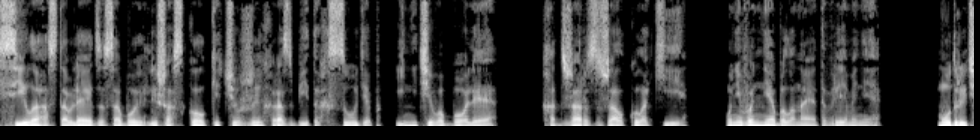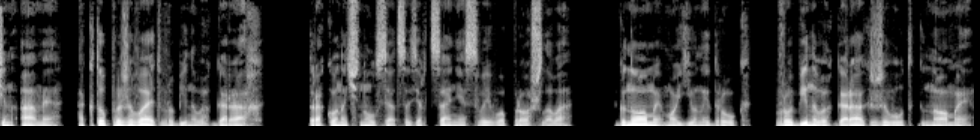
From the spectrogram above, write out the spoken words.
Сила оставляет за собой лишь осколки чужих разбитых судеб и ничего более. Хаджар сжал кулаки. У него не было на это времени. Мудрый Чин Аме, а кто проживает в Рубиновых горах? Дракон очнулся от созерцания своего прошлого. «Гномы, мой юный друг. В Рубиновых горах живут гномы».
